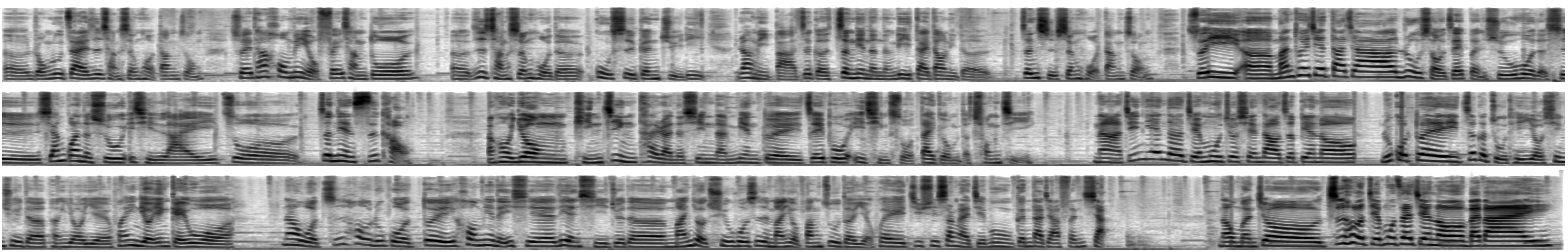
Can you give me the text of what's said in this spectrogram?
呃融入在日常生活当中。所以它后面有非常多呃日常生活的故事跟举例，让你把这个正念的能力带到你的真实生活当中。所以呃蛮推荐大家入手这本书，或者是相关的书，一起来做正念思考。然后用平静泰然的心来面对这一波疫情所带给我们的冲击。那今天的节目就先到这边喽。如果对这个主题有兴趣的朋友，也欢迎留言给我。那我之后如果对后面的一些练习觉得蛮有趣或是蛮有帮助的，也会继续上来节目跟大家分享。那我们就之后的节目再见喽，拜拜。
